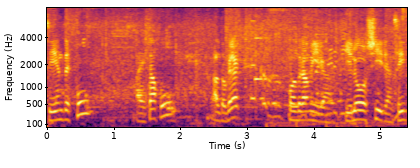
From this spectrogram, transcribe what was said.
Siguiente Fu. Ahí está Fu. Alto crack. Contra Mira. Y luego Jiren, ¿sí?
